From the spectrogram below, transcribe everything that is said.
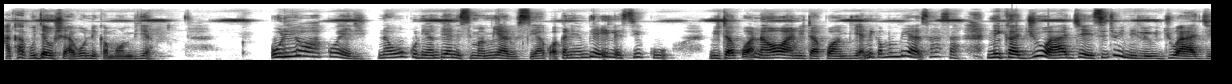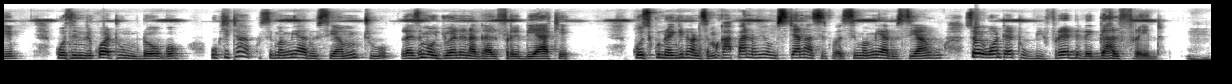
akakuja ushago, nikamwambia ulioa kweli na huku niambia nisimamie harusi yako. Akaniambia ile siku nitakuwa naoa nitakwambia. Nikamwambia sasa, nikajua aje, sijui nilijua aje, kwa sababu nilikuwa tu mdogo. Ukitaka kusimamia harusi ya mtu lazima ujuane na girlfriend yake. Kwa kuna wengine wanasema hapana, huyo msichana asimamia harusi yangu, so I wanted to befriend the girlfriend mm-hmm.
